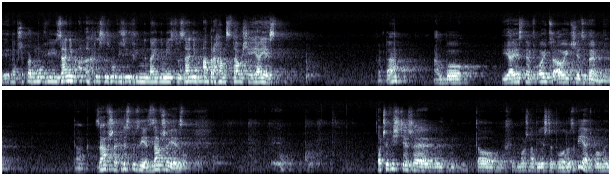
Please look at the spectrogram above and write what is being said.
Y, Na przykład mówi, zanim Chrystus mówi na innym miejscu, zanim Abraham stał się, ja jestem. Prawda? Albo ja jestem w Ojcu, a Ojciec we mnie. Tak. Zawsze Chrystus jest, zawsze jest. Oczywiście, że to można by jeszcze było rozwijać, bo my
